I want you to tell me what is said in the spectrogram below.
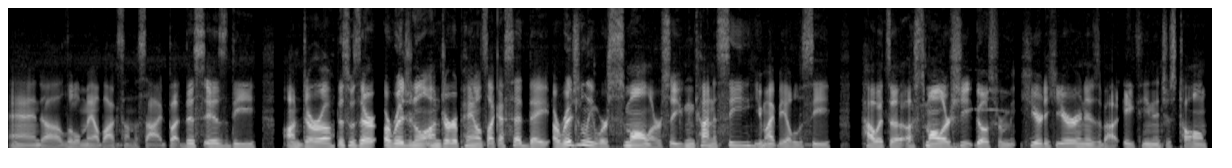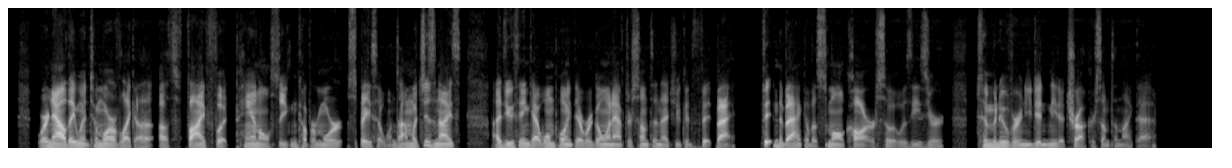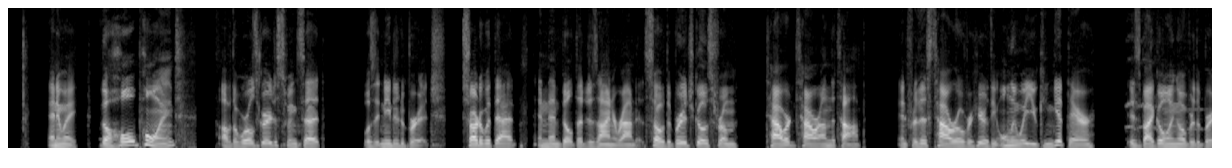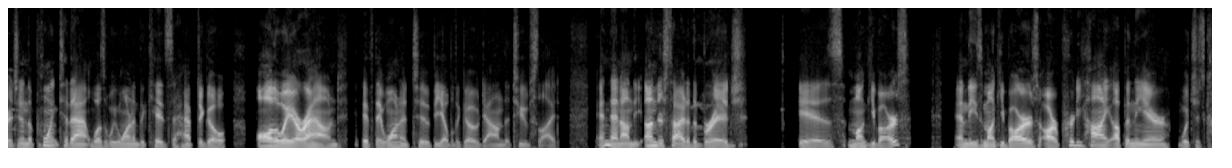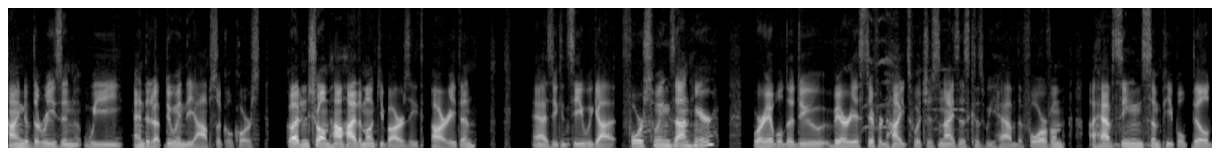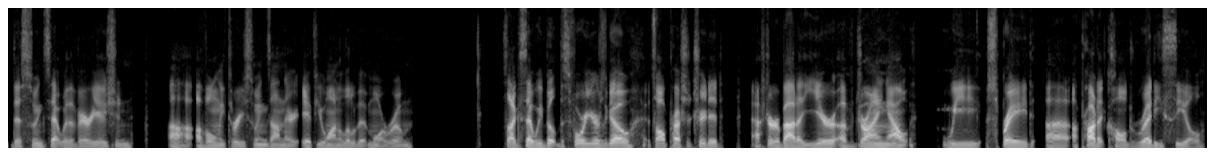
and a little mailbox on the side. But this is the Ondura. This was their original Ondura panels. Like I said, they originally were smaller, so you can kind of see, you might be able to see how it's a, a smaller sheet goes from here to here and is about 18 inches tall where now they went to more of like a, a five foot panel so you can cover more space at one time which is nice. I do think at one point they were going after something that you could fit back fit in the back of a small car so it was easier to maneuver and you didn't need a truck or something like that. Anyway the whole point of the world's greatest swing set was it needed a bridge. Started with that and then built the design around it. So the bridge goes from tower to tower on the top. And for this tower over here, the only way you can get there is by going over the bridge. And the point to that was we wanted the kids to have to go all the way around if they wanted to be able to go down the tube slide. And then on the underside of the bridge is monkey bars. And these monkey bars are pretty high up in the air, which is kind of the reason we ended up doing the obstacle course. Go ahead and show them how high the monkey bars are, Ethan. As you can see, we got four swings on here. We're able to do various different heights, which is nicest because we have the four of them. I have seen some people build this swing set with a variation uh, of only three swings on there if you want a little bit more room. So like I said, we built this four years ago. It's all pressure treated. After about a year of drying out, we sprayed uh, a product called Ready Seal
